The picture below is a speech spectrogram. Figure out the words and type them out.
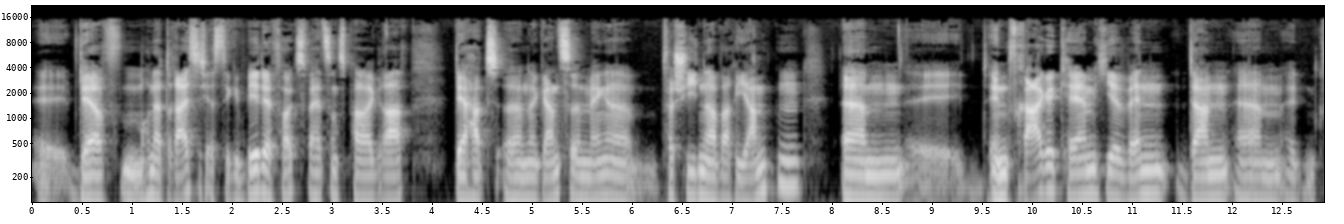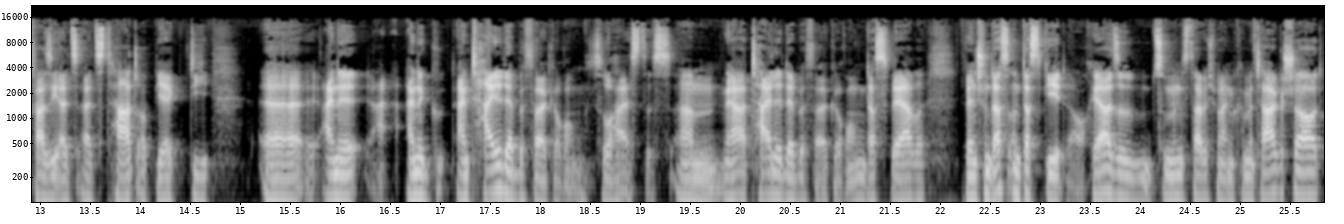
der 130 StGB, der Volksverhetzungsparagraph, der hat äh, eine ganze Menge verschiedener Varianten. Ähm, in Frage käme hier, wenn dann ähm, quasi als, als Tatobjekt die äh, eine, eine, ein Teil der Bevölkerung, so heißt es. Ähm, ja, Teile der Bevölkerung. Das wäre, wenn schon das, und das geht auch. Ja, also zumindest habe ich mal einen Kommentar geschaut.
